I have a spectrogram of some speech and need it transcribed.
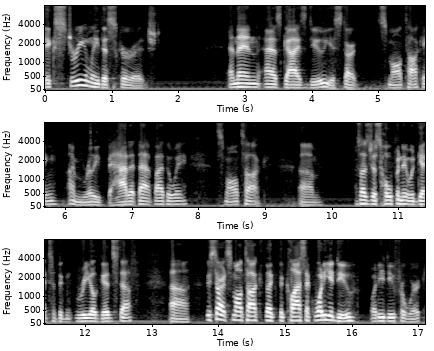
extremely discouraged. And then, as guys do, you start small talking. I'm really bad at that, by the way, small talk. Um, so I was just hoping it would get to the real good stuff. Uh, we start small talk, like the classic, what do you do? What do you do for work?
